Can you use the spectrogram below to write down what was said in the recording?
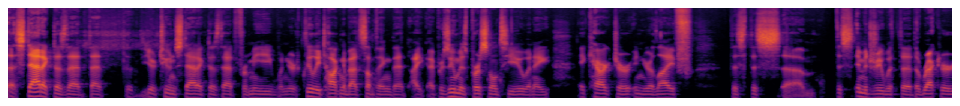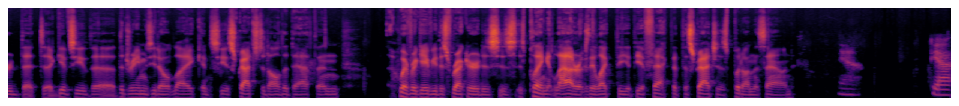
uh, Static does that. That your tune Static does that for me when you're clearly talking about something that I, I presume is personal to you and a a character in your life. This this um, this imagery with the the record that uh, gives you the the dreams you don't like, and so you scratched it all to death, and whoever gave you this record is is, is playing it louder because they like the the effect that the scratches put on the sound. Yeah, yeah,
